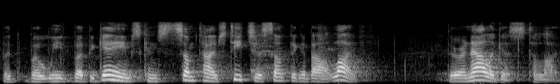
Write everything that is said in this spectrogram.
But, but, we, but the games can sometimes teach us something about life. They're analogous to life.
